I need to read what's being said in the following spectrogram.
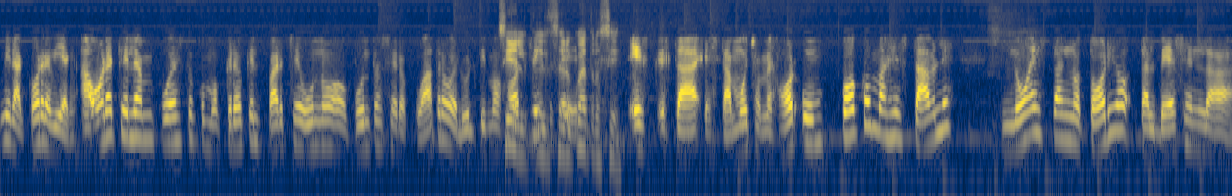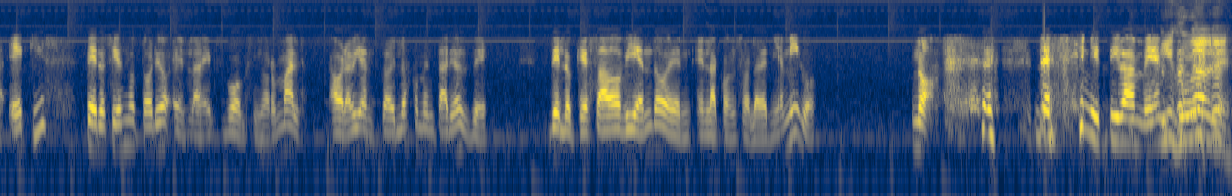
mira, corre bien. Ahora que le han puesto como creo que el parche 1.04 o el último Sí, el, hotfix, el eh, 04, sí. es- está, está mucho mejor, un poco más estable. No es tan notorio tal vez en la X, pero sí es notorio en la Xbox normal. Ahora bien, doy los comentarios de, de lo que he estado viendo en, en la consola de mi amigo. No, definitivamente. Injugable.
